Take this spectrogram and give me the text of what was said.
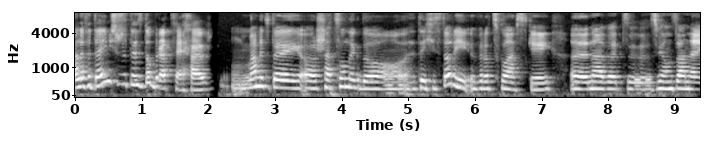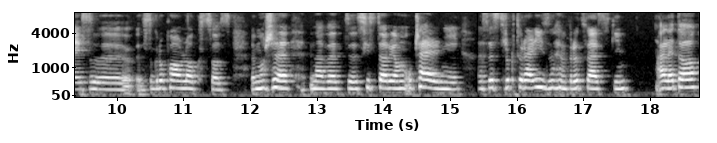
ale wydaje mi się, że to jest dobra cecha. Mamy tutaj e, szacunek do tej historii wrocławskiej, e, nawet e, związanej z, z grupą Luxus, może nawet z historią uczelni, ze strukturalizmem wrocławskim. Ale to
